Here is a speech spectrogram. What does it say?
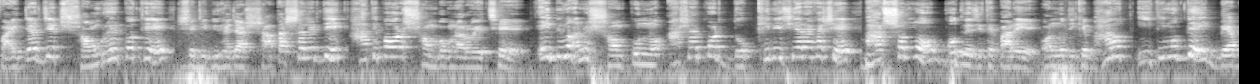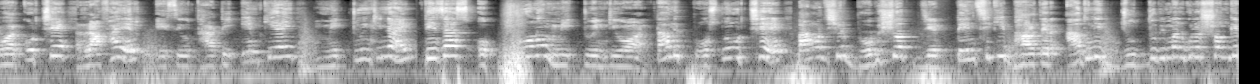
ফাইটার জেট সংগ্রহের পথে, সেটি দুই হাজার সাতাশ সালের দিক হাতে পাওয়ার সম্ভাবনা রয়েছে। এই বিমান সম্পূর্ণ আসার পর দক্ষিণ এশিয়ার আকাশে ভারসাম্য বদলে যেতে পারে। অন্যদিকে ভারত ইতিমধ্যেই ব্যবহার করছে Rafale SU thirty MKI MiG twenty nine, Tejas ও পুরনো মিগ টোয়েন্টি ওয়ান। তাহলে প্রশ্ন উঠছে, বাংলাদেশের ভবিষ্যৎ যে টেন্সি কি ভারতের আধুনিক যুদ্ধ বিমানগুলোর সঙ্গে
